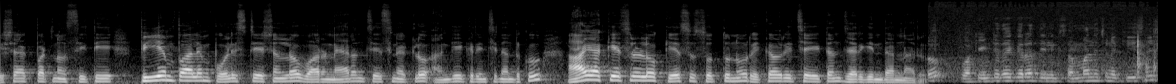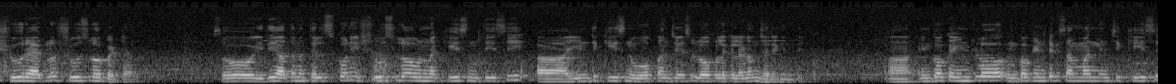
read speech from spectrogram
Visakhapatnam city PM Palem police స్టేషన్లో వారు నేరం చేసినట్లు అంగీకరించినందుకు ఆయా కేసులలో కేసు సొత్తును రికవరీ చేయటం జరిగిందన్నారు. ఒక ఇంటి దగ్గర దీనికి సంబంధించిన కీస్ని షూ ర్యాక్లో షూస్లో పెట్టారు. సో ఇది అతను తెలుసుకొని షూస్లో ఉన్న కీస్ని తీసి ఆ ఇంటి కీస్ని ఓపెన్ చేసి లోపలికి వెళ్ళడం జరిగింది. ఇంకొక ఇంట్లో ఇంకొక ఇంటికి సంబంధించి కీస్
